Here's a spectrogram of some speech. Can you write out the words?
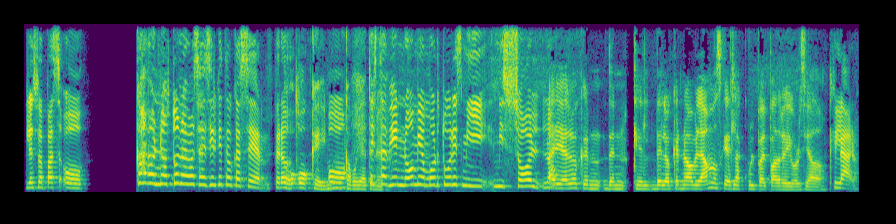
Y los papás, o, ¿cómo no? Tú no me vas a decir qué tengo que hacer. Pero, o, ok, nunca voy a tener. Está bien, no, mi amor, tú eres mi, mi sol, ¿no? Hay algo que de, que de lo que no hablamos, que es la culpa del padre divorciado. Claro.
